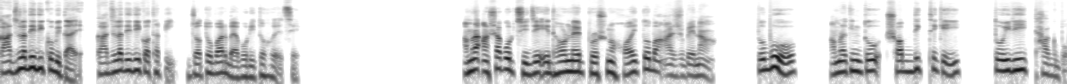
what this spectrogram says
কাজলা দিদি কবিতায়, কাজলা দিদি কথাটি যতবার ব্যবহৃত হয়েছে। আমরা আশা করছি যে এ ধরনের প্রশ্ন হয়তো বা আসবে না, তবুও আমরা কিন্তু সব দিক থেকেই তৈরি থাকব।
